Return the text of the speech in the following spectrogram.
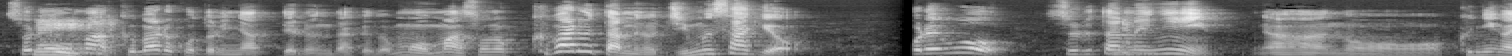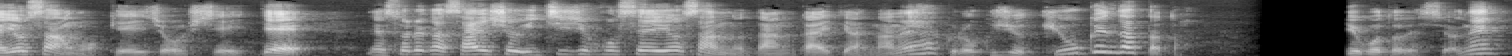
それをまあ配ることになってるんだけども、まあその配るための事務作業、これをするために、あの国が予算を計上していて、でそれが最初、一時補正予算の段階では769億円だったということですよね。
